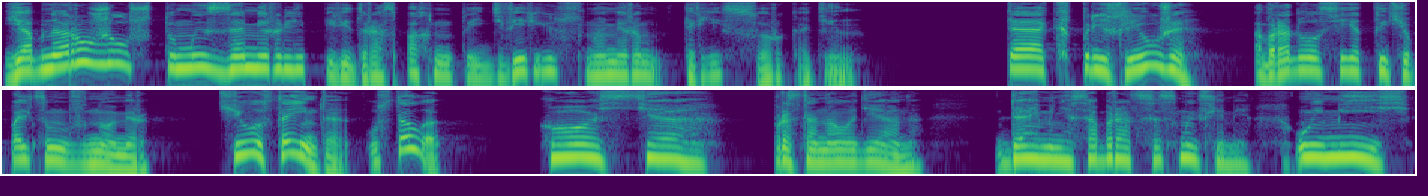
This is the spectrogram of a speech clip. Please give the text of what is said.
Я обнаружил, что мы замерли перед распахнутой дверью с номером 341. «Так, пришли уже?» — обрадовался я, тыча пальцем в номер. «Чего стоим-то? Устала?» «Костя!» — простонала Диана. «Дай мне собраться с мыслями. Уймись.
